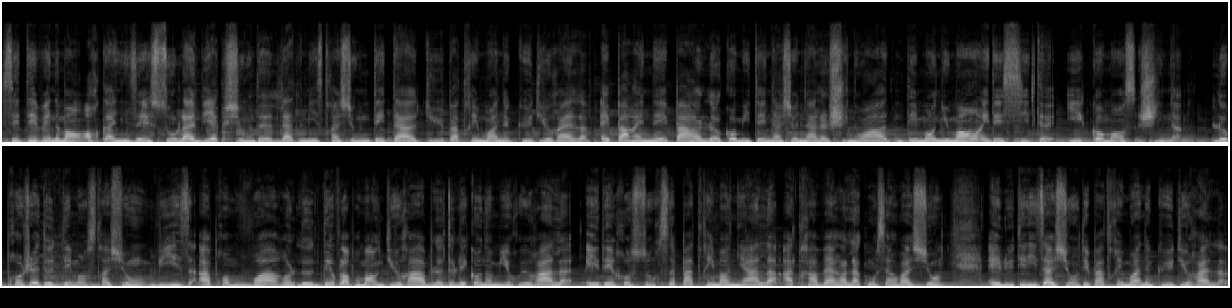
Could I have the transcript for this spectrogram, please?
Cet événement organisé sous la direction de l'administration d'État du patrimoine culturel est parrainé par le Comité national chinois des monuments et des sites e-commerce Chine. Le projet de démonstration vise à promouvoir le développement durable de l'économie rurale et des ressources patrimoniales à travers la conservation et l'utilisation du patrimoine culturel.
